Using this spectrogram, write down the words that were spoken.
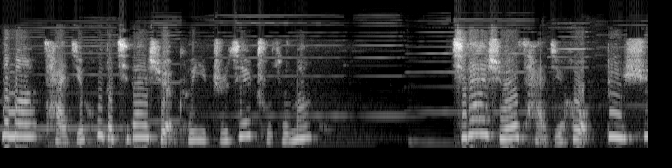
那么，采集后的脐带血可以直接储存吗？脐带血采集后必须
